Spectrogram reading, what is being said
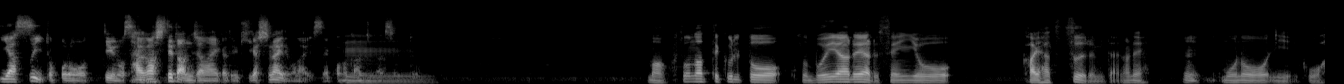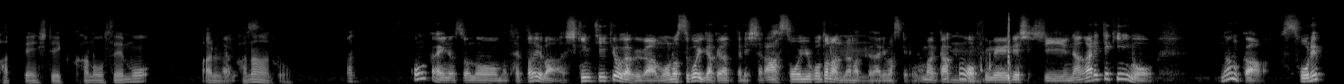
やすいところっていうのを探してたんじゃないかという気がしないでもないですね、この感じからすると。うんまあ、そうなってくると、その VRAR 専用開発ツールみたいなね、うん。ものにこう発展していく可能性もあるのかなと。今回のその、まあ例えば資金提供額がものすごい額だったりしたら、あそういうことなんだなってなりますけど、まあ額も不明ですし、流れ的にもなんかそれっ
